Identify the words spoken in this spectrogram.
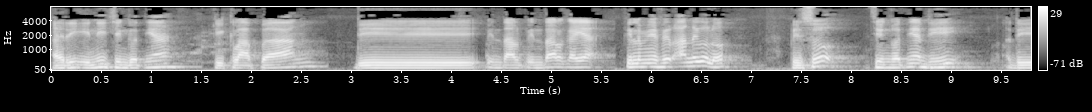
Hari ini jenggotnya di kelabang, di pintal-pintal kayak filmnya Fir'aun itu loh. Besok jenggotnya di di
